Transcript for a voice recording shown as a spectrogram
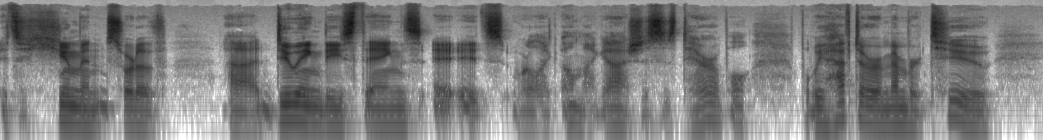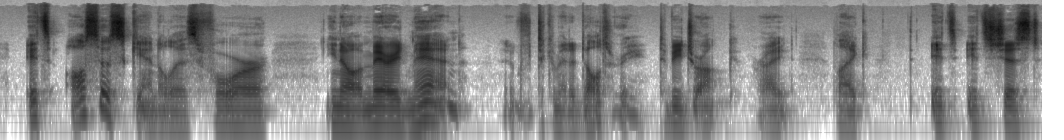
it's a human sort of uh, doing these things it's we're like oh my gosh this is terrible but we have to remember too it's also scandalous for you know a married man to commit adultery to be drunk right like it's it's just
